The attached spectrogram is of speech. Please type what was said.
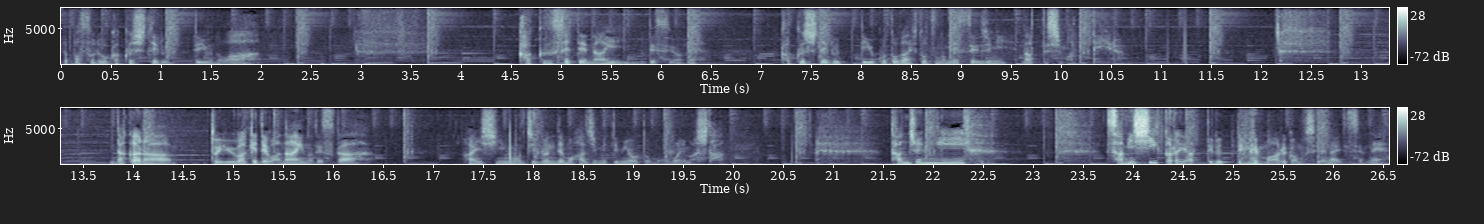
やっぱそれを隠してるっていうのは隠せてないですよね。隠してるっていうことが一つのメッセージになってしまっている。だからというわけではないのですが配信を自分でも始めてみようとも思いました。単純に寂しいからやってるって面もあるかもしれないですよね。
